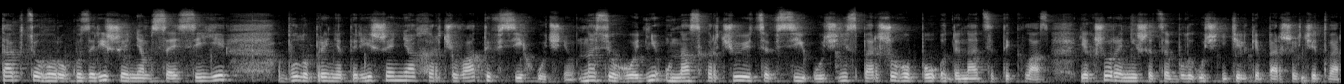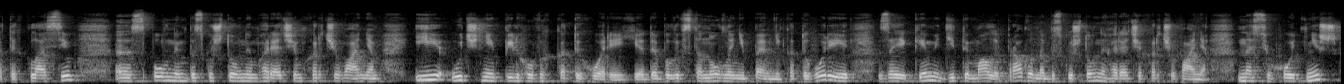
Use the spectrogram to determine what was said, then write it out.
Так, цього року за рішенням сесії було прийнято рішення харчувати всіх учнів. На сьогодні у нас харчуються всі учні з 1 по 11 клас. Якщо раніше це були учні тільки перших четвертих класів е, з повним безкоштовним гарячим харчуванням, і учні пільгових категорій, де були встановлені певні категорії, за якими діти мали право на безкоштовне гаряче харчування. На сьогодні ж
